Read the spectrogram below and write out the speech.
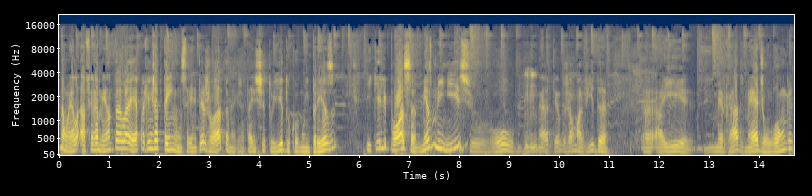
Não, ela, a ferramenta ela é para quem já tem um CNPJ, né, que já está instituído como empresa e que ele possa, mesmo no início ou né, tendo já uma vida ah, aí no mercado, média ou longa,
